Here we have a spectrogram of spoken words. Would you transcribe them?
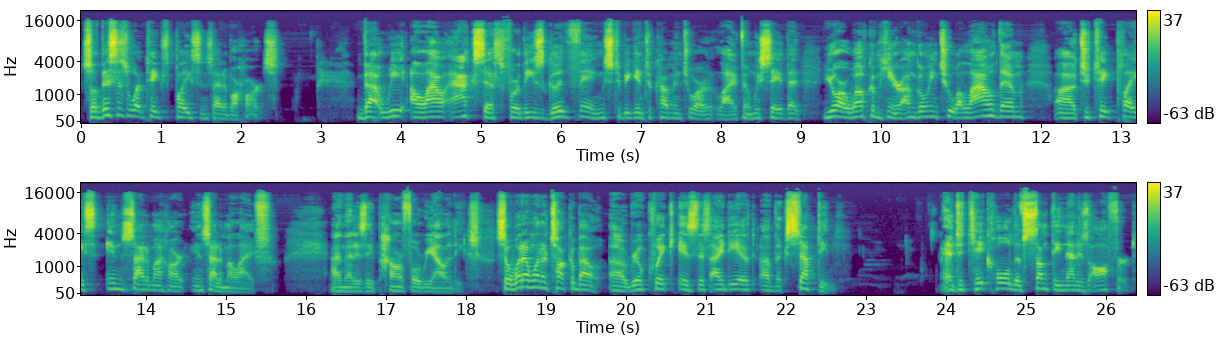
So this is what takes place inside of our hearts that we allow access for these good things to begin to come into our life. And we say that you are welcome here. I'm going to allow them uh, to take place inside of my heart, inside of my life. And that is a powerful reality. So, what I want to talk about uh, real quick is this idea of accepting and to take hold of something that is offered.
